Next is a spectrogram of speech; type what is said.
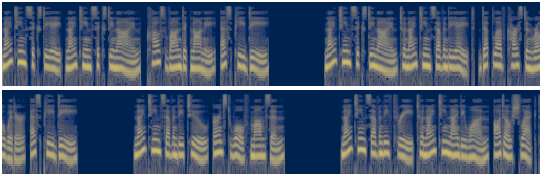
1968–1969, Klaus von Dohnanyi, SPD 1969–1978, Detlev Karsten Rohwedder, SPD 1972, Ernst Wolf Mommsen. 1973–1991, Otto Schlecht.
